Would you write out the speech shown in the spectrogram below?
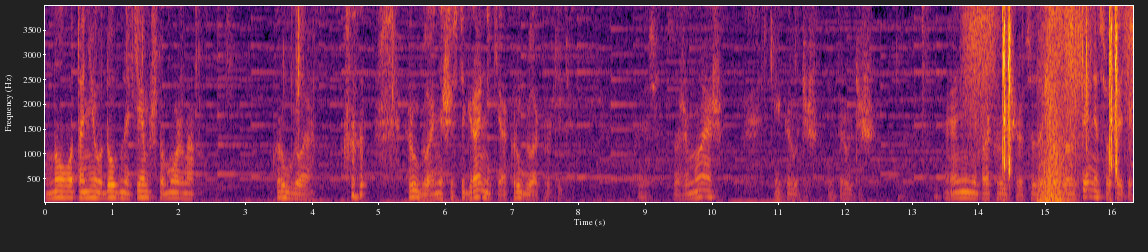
Но вот они удобны тем, что можно круглое. круглое, не шестигранники, а круглое крутить. То есть зажимаешь и крутишь, и крутишь. И они не прокручиваются за счет заусенец вот этих.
